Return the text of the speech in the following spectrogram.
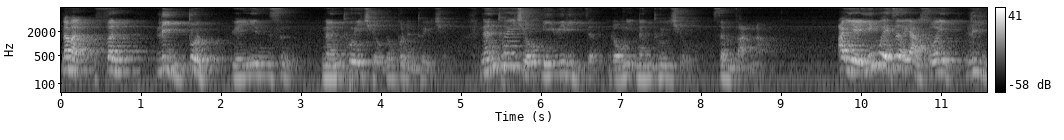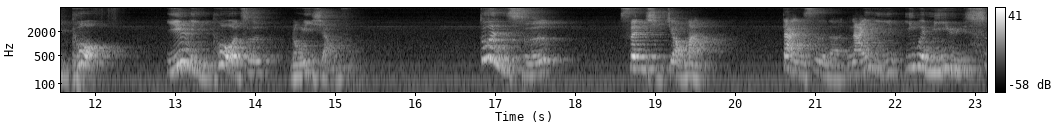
那么分立顿，原因是能推求都不能推求，能推求迷于理者，容易能推求。生烦恼，啊，也因为这样，所以理破，以理破之，容易降服，顿时升起较慢，但是呢，难以因为迷于事，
